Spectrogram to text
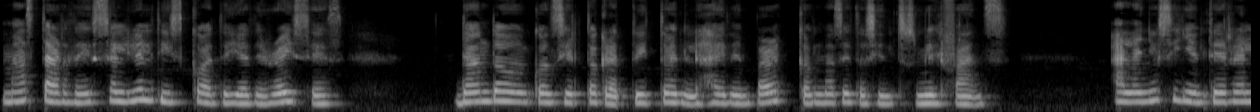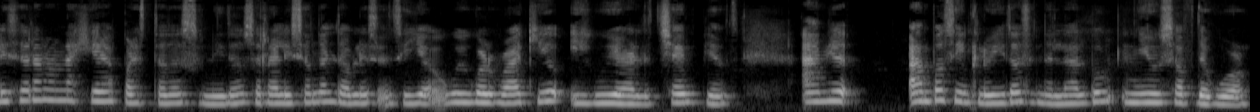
Más tarde salió el disco A Day of the Races, dando un concierto gratuito en el Hayden Park con más de 200.000 fans. Al año siguiente realizaron una gira por Estados Unidos realizando el doble sencillo We Will Rock You y We Are the Champions, ambos incluidos en el álbum News of the World.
